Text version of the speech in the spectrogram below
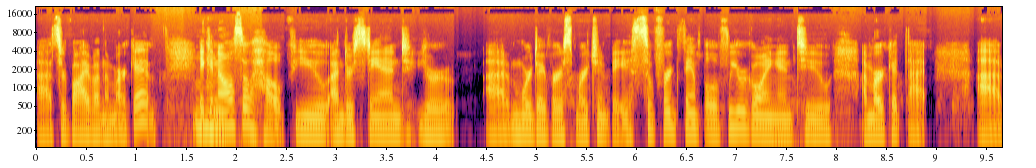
uh, survive on the market. Mm-hmm. It can mm-hmm. also help you understand your uh, more diverse merchant base. So, for example, if we were going into a market that uh,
